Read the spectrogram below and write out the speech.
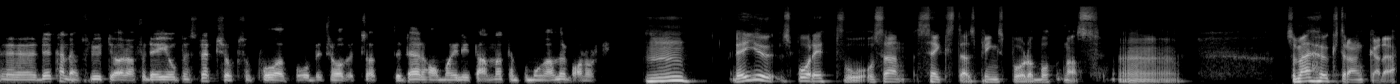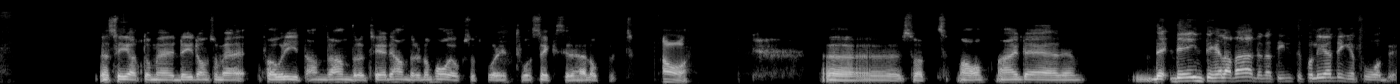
eh, det kan det absolut göra. För det är ju open stretch också på, på betravet. Så att där har man ju lite annat än på många andra banor. Mm. Det är ju spår 1, 2 och sen 6 där springspår och bottnas. Mm. Som är högt rankade. Jag ser att de är, det är de som är favorit, andra handare och tredje handare. De har ju också spår 1, 2, 6 i det här loppet. Ja. Uh, så att, ja, nej det är det, det, är inte hela världen att inte få ledningen på Åby.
